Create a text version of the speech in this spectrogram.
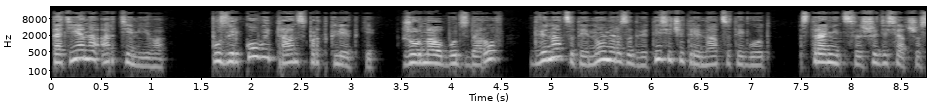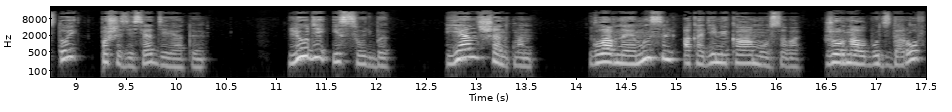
Татьяна Артемьева. Пузырьковый транспорт клетки. Журнал «Будь здоров», 12 номер за 2013 год. Страницы с 66 по 69. Люди и судьбы. Ян Шенкман. Главная мысль академика Амосова. Журнал «Будь здоров»,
